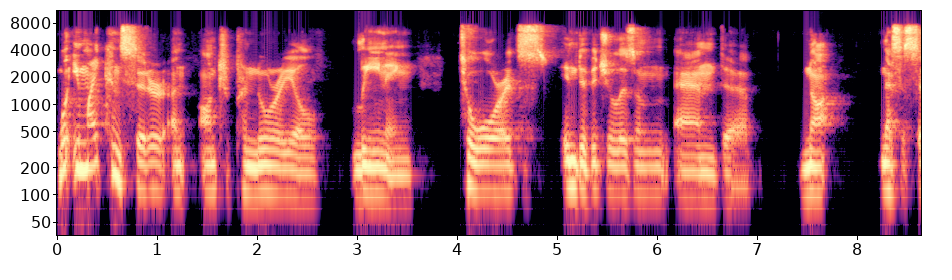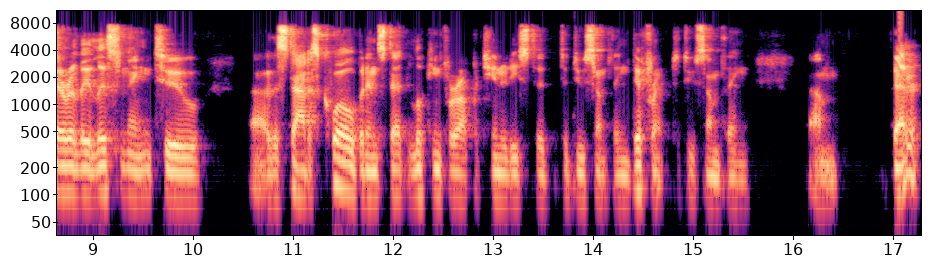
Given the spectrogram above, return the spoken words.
what you might consider an entrepreneurial leaning towards individualism and uh, not necessarily listening to uh, the status quo, but instead looking for opportunities to, to do something different, to do something um, better.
